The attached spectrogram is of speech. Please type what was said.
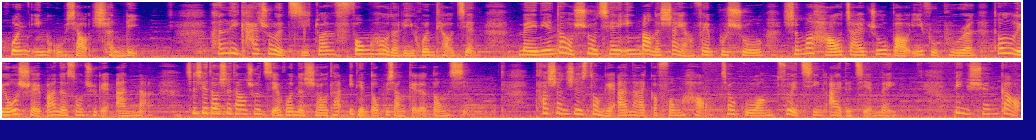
婚姻无效成立。亨利开出了极端丰厚的离婚条件，每年都有数千英镑的赡养费不说，什么豪宅、珠宝、衣服、仆人都流水般的送去给安娜，这些都是当初结婚的时候他一点都不想给的东西。他甚至送给安娜一个封号，叫国王最亲爱的姐妹，并宣告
